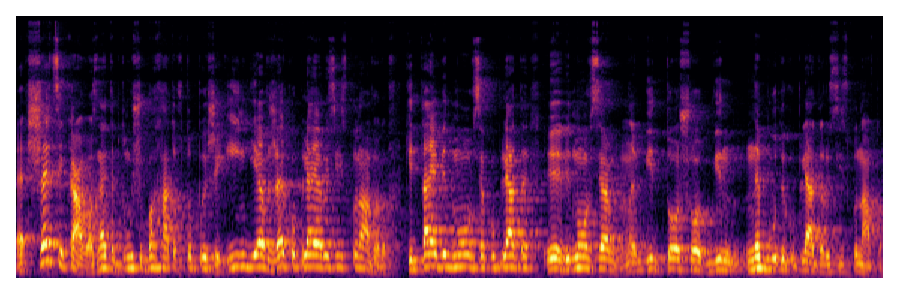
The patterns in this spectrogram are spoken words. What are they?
Е, Ще цікаво, знаєте, тому що багато хто пише: Індія вже купляє російську нафту. Китай відмовився купляти, е, відмовився від того, що він не буде купляти російську нафту.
